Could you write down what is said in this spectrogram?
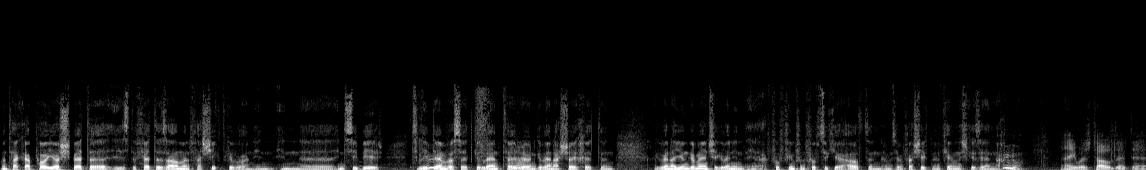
Und tak ein paar Jahre später ist der Vetter Salman verschickt geworden in, in, äh, in Sibir. Zu lieb dem, was er hat gelernt hat und gewinn er Scheichet und er gewinn ein junger Mensch, er gewinn in, in 55 Jahre alt und er haben verschickt und er kam nicht gesehen noch einmal. Uh, He was told that uh,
